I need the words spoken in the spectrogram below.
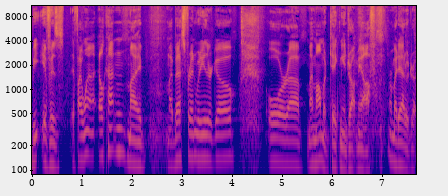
If was if I went elk hunting, my my best friend would either go, or uh, my mom would take me and drop me off, or my dad would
